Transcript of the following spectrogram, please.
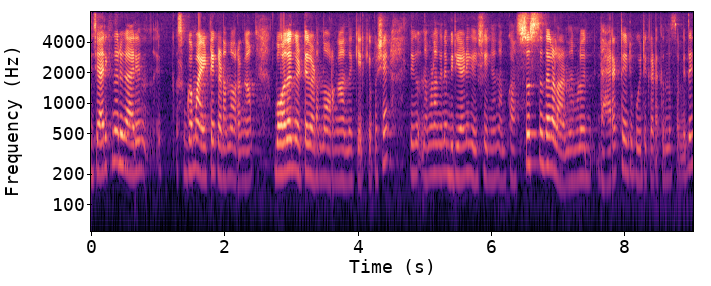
വിചാരിക്കുന്ന ഒരു കാര്യം സുഖമായിട്ട് കിടന്നുറങ്ങാം ബോധം കെട്ട് കിടന്നുറങ്ങാം എന്നൊക്കെ ആയിരിക്കും. പക്ഷേ നമ്മളങ്ങനെ ബിരിയാണി കഴിച്ചു കഴിഞ്ഞാൽ നമുക്ക് അസ്വസ്ഥതകളാണ്. നമ്മൾ ഡയറക്റ്റായിട്ട് പോയിട്ട് കിടക്കുന്ന സമയത്ത്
